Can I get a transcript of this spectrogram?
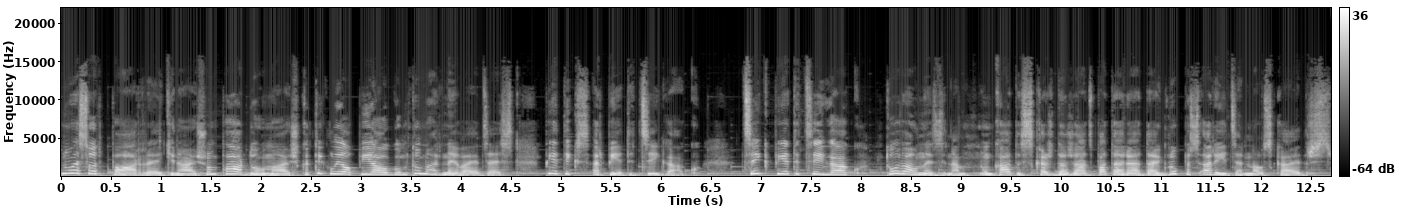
nu esot pārrēķinājuši un pārdomājuši, ka tik lielu pieaugumu tomēr nevajadzēs, pietiks ar pieticīgāku. Cik pieticīgāku, to vēl nezinām, un kā tas skars dažādas patērētāju grupas, arī dzen nav skaidrs.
